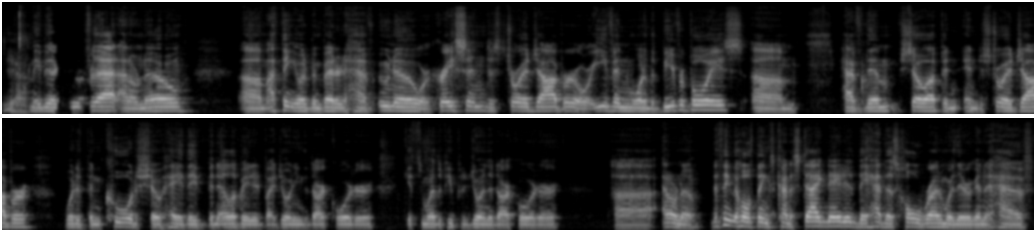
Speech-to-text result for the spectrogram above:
Yeah. Maybe they're good for that. I don't know. Um, I think it would have been better to have Uno or Grayson destroy a jobber, or even one of the Beaver Boys. Um, have them show up and, and destroy a jobber would have been cool to show, hey, they've been elevated by joining the Dark Order. Get some other people to join the Dark Order. Uh, I don't know. I think the whole thing's kind of stagnated. They had this whole run where they were going to have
